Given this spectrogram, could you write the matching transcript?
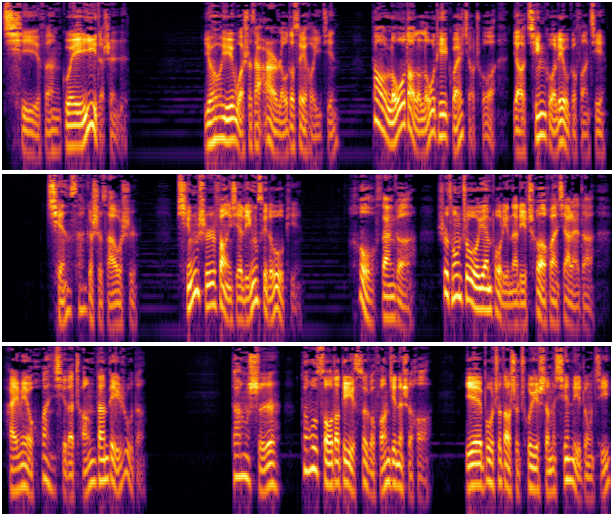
气氛诡异的渗人。由于我是在二楼的最后一间，到楼道的楼梯拐角处要经过六个房间，前三个是杂物室，平时放一些零碎的物品，后三个是从住院部里那里撤换下来的。还没有换洗的床单被褥等。当时，当我走到第四个房间的时候，也不知道是出于什么心理动机，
